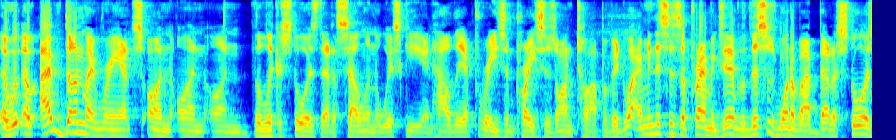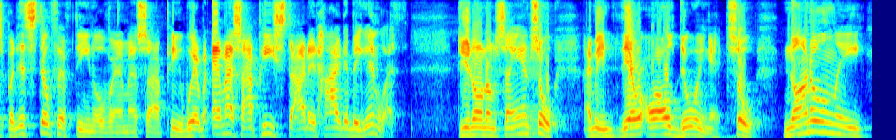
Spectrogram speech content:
Uh, uh, I've done my rants on on on the liquor stores that are selling the whiskey and how they're raising prices on top of it. I mean, this is a prime example. This is one of our better stores, but it's still fifteen over MSRP, where MSRP started high to begin with. Do you know what I'm saying? So, I mean, they're all doing it. So, not only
